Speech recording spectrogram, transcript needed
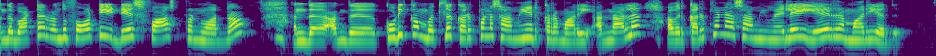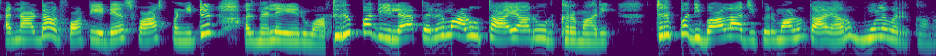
அந்த பட்டர் வந்து ஃபார்ட்டி டேஸ் ஃபாஸ்ட் பண்ணுவார்னா அந்த அந்த கொடிக்கம்பத்தில் கருப்பணசாமியே இருக்கிற மாதிரி. அதனால அவர் கருப்பணசாமி மேலே ஏறுற மாதிரி அது. அதனால தான் அவர் ஃபார்ட்டி எயிட் டேஸ் ஃபாஸ்ட் பண்ணிட்டு அது மேலே ஏறுவார். திருப்பதியில் பெருமாளும் தாயாரும் இருக்கிற மாதிரி. திருப்பதி பாலாஜி பெருமாளும் தாயாரும் மூலவர் இருக்காங்க.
